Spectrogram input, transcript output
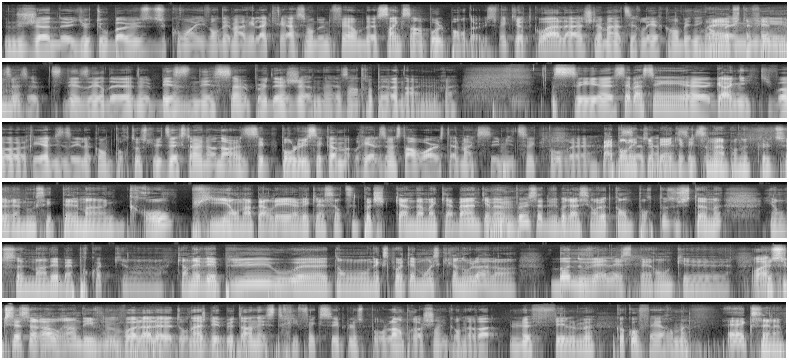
une jeune youtubeuse du coin, ils vont démarrer la création d'une ferme de 500 poules pondeuses. Fait qu'il y a de quoi, là, justement, tirelire, combiner Ouais, compagnie, à mhm. ce, ce petit désir de, de business un peu de jeunes entrepreneurs. C'est euh, Sébastien euh, Gagné qui va réaliser le compte pour tous. Lui disait que c'était un honneur. C'est pour lui, c'est comme réaliser un Star Wars tellement que c'est mythique pour. euh, Ben, pour le Québec, effectivement, pour notre culture à nous, c'est tellement gros. Puis on en parlait avec la sortie de chicane dans ma cabane, qui avait un Mhm. peu cette vibration-là de compte pour tous, justement. Et on se demandait ben, pourquoi qu'il n'y en avait plus ou euh, on exploitait moins ce créneau-là. Alors, bonne nouvelle. Espérons que. Ouais, le succès sera au rendez-vous. Voilà, le tournage débute en Estrie, fait que c'est plus pour l'an prochain qu'on aura le film Coco Ferme. Excellent.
